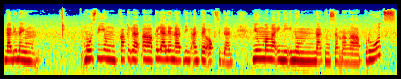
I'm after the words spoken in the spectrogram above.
lalo na yung mostly yung kakila, ah, kilala nating antioxidant, yung mga iniinom natin sa mga fruits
